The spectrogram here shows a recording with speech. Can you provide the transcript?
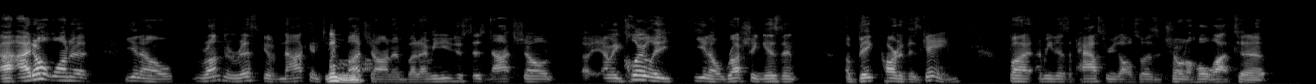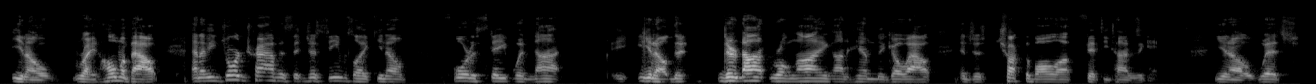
I, I don't want to, you know, run the risk of knocking too mm-hmm. much on him, but I mean, he just has not shown. I mean, clearly, you know, rushing isn't a big part of his game. But I mean, as a passer, he also hasn't shown a whole lot to, you know, write home about. And I mean, Jordan Travis, it just seems like, you know, Florida State would not, you know, they're not relying on him to go out and just chuck the ball up 50 times a game, you know, which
